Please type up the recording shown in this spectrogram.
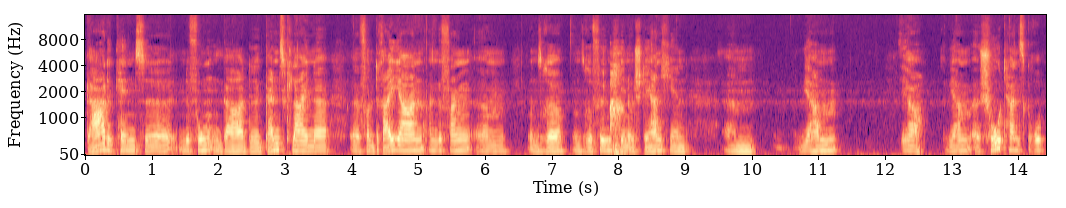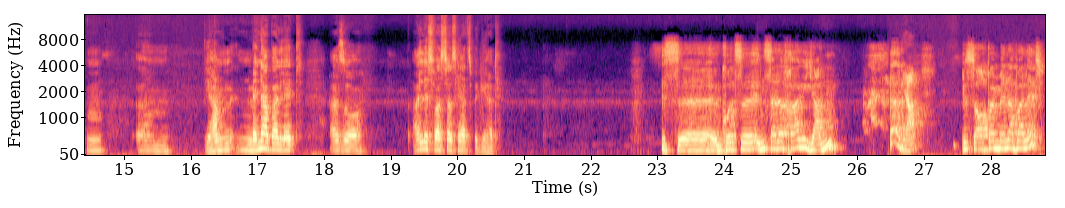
Gardetänze, eine Funkengarde, ganz kleine, äh, von drei Jahren angefangen, ähm, unsere, unsere Filmchen und Sternchen. Ähm, wir haben, ja, wir haben äh, Showtanzgruppen, ähm, wir haben ein Männerballett, also alles, was das Herz begehrt. Ist äh, kurze Insiderfrage. Jan, Ja? bist du auch beim Männerballett?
